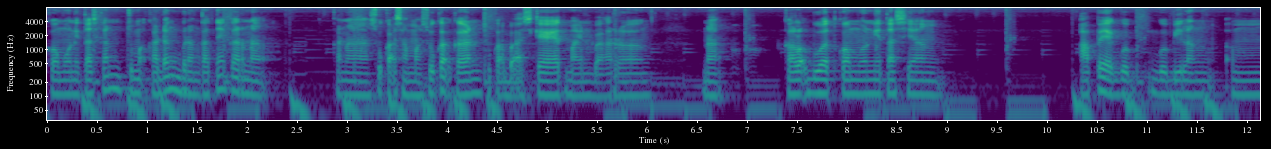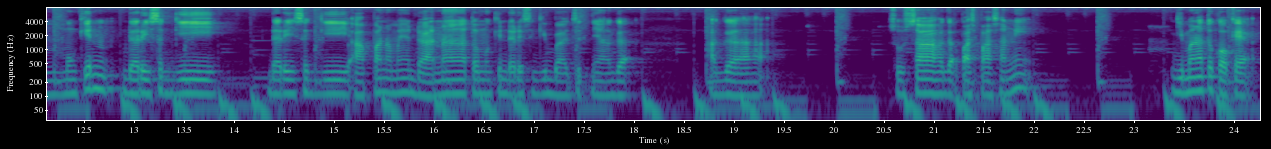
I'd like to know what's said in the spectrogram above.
komunitas kan cuma kadang berangkatnya karena karena suka sama suka kan suka basket main bareng. Nah kalau buat komunitas yang apa ya gue gue bilang em, mungkin dari segi dari segi apa namanya dana atau mungkin dari segi budgetnya agak agak susah agak pas-pasan nih gimana tuh kok? Kayak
